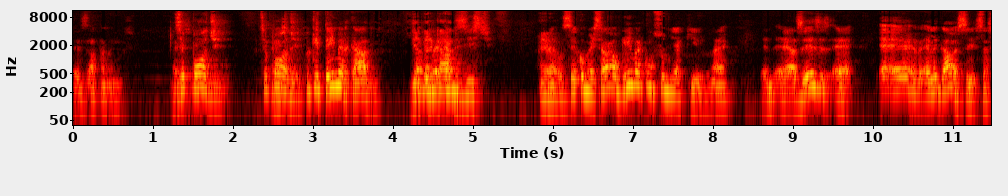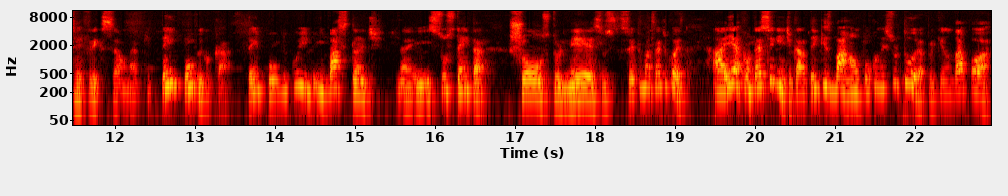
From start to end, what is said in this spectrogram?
Exatamente. É Você pode. Você É pode. Porque tem mercado. Tem né? O mercado. mercado existe. É. né? Você comercial, alguém vai consumir aquilo, né? É, é, às vezes é, é, é- é legal essa, essa reflexão, né? Porque tem público, cara. Tem público e, e bastante, né? E sustenta shows, turnês, sustenta uma série de coisas. Aí acontece o seguinte, o cara tem que esbarrar um pouco na estrutura, porque não dá para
